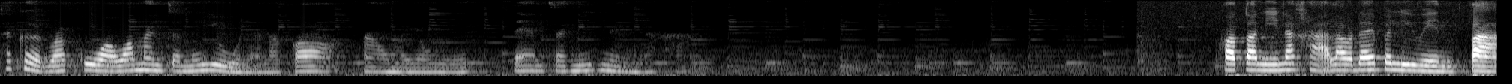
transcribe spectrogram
ถ้าเกิดว่ากลัวว่ามันจะไม่อยู่เนี่ยแล้วก็เอามายองเนสแต้มสักนิดหนึ่งนะคะ พอตอนนี้นะคะเราได้บริเวณตา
